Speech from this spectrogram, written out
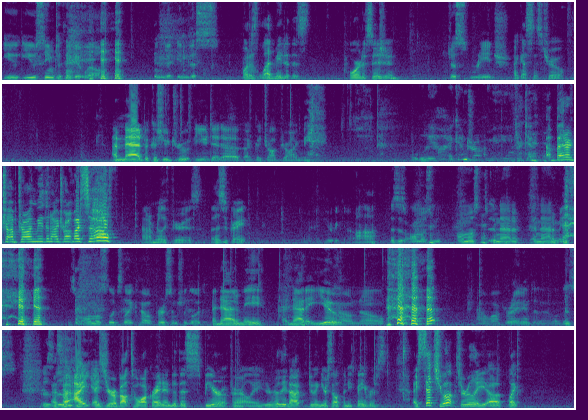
you you seem to think it will in the, in this what has led me to this poor decision? just rage. I guess that's true. I'm mad because you drew. You did a, a good job drawing me. Only I can draw me. you did a better job drawing me than I draw myself. And I'm really furious. This is great. Alright, here we go. Uh huh. This is almost almost anat- anatomy. This almost looks like how a person should look. Anatomy. Anatomy. You. Oh no! I walked right into that one. This, this, As, this I, as you're about to walk right into this spear, apparently, you're really not doing yourself any favors. I set you up to really, uh, like,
